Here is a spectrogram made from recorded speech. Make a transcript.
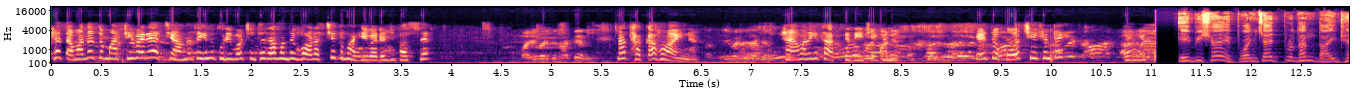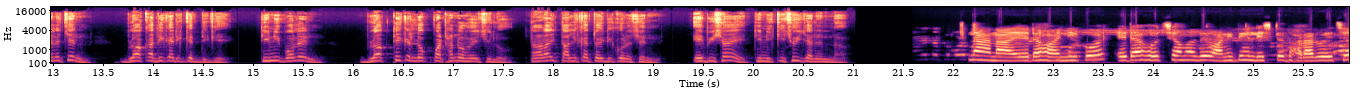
হ্যাঁ তো আমাদের তো মাটি বাড়ি আছে আমরা তো এখানে কুড়ি বছর ধরে আমাদের ঘর আছে তো মাটি বাড়ির পাশে। না থাকা হয় না। এই হ্যাঁ আমাদেরকে থাকতে দিয়েছে এখানে। এই তো করছি এখানটায়। এ বিষয়ে পঞ্চায়েত প্রধান দায় ঠেলেছেন ব্লক আধিকারিকের দিকে। তিনি বলেন ব্লক থেকে লোক পাঠানো হয়েছিল তাঁরাই তালিকা তৈরি করেছেন। এ বিষয়ে তিনি কিছুই জানেন না। না না এটা হয়নি কো। এটা হচ্ছে আমাদের অনেকদিন লিস্টে ধরা রয়েছে।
